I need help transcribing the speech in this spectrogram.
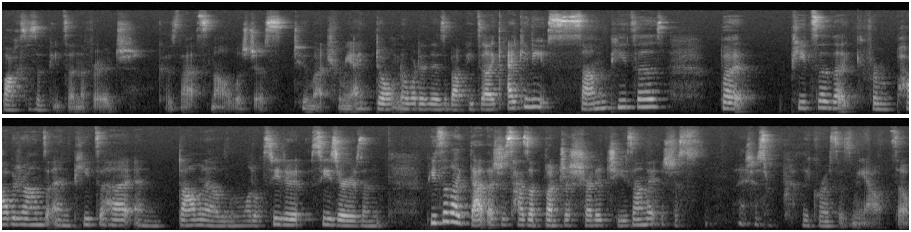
boxes of pizza in the fridge because that smell was just too much for me. I don't know what it is about pizza. Like I can eat some pizzas, but pizza like from Papa John's and Pizza Hut and Domino's and Little Caesars and pizza like that that just has a bunch of shredded cheese on it. It's just it's just really grosses me out. So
